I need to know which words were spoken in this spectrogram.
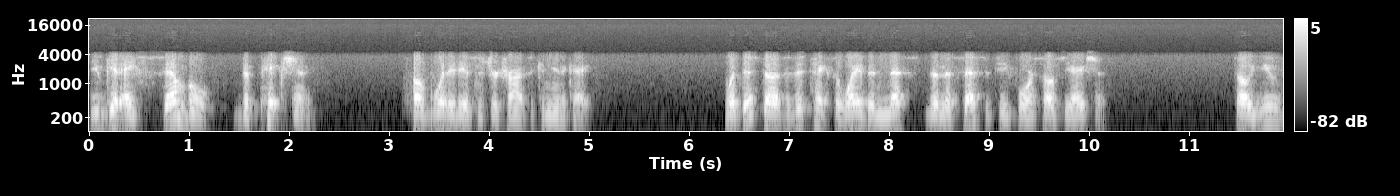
you get a symbol depiction of what it is that you're trying to communicate. What this does is it takes away the ne- the necessity for association. So you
